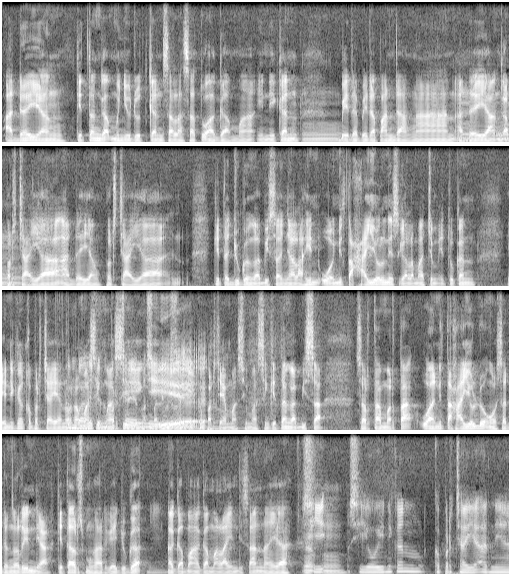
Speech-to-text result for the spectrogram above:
ada yang kita nggak menyudutkan salah satu agama. Ini kan beda-beda pandangan. Ada yang nggak percaya, ada yang percaya. Kita juga nggak bisa nyalahin. Wah ini tahayul nih segala macam. Itu kan ya ini kan kepercayaan orang Kembali ke masing-masing. kepercayaan Balik lagi Iya. kepercayaan masing-masing. Kita nggak bisa serta merta. Wah ini tahayul dong, nggak usah dengerin ya. Kita harus menghargai juga agama-agama lain di sana ya. Si Sio ini kan kepercayaannya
